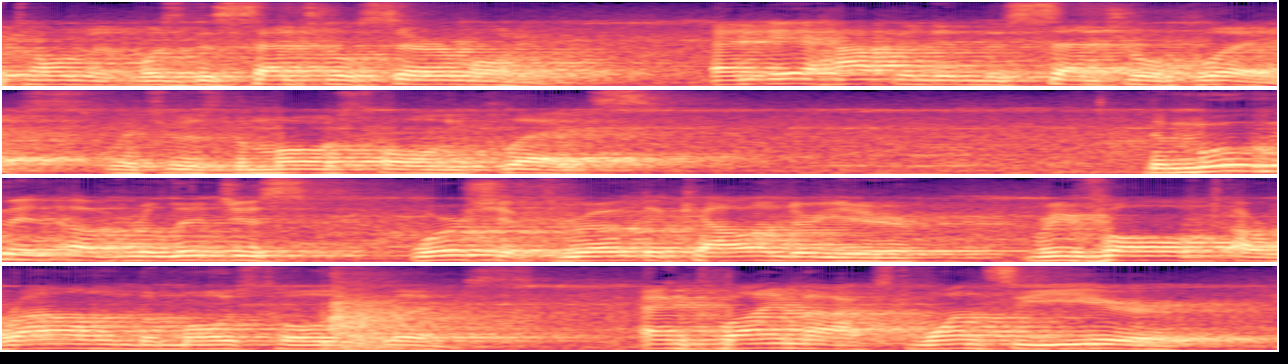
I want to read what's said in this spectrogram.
Atonement was the central ceremony. And it happened in the central place, which was the most holy place. The movement of religious worship throughout the calendar year revolved around the most holy place and climaxed once a year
